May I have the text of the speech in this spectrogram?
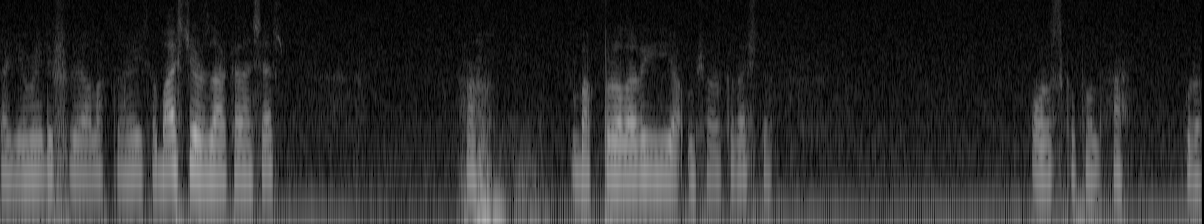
Ya yemeği de şuraya alak da neyse başlıyoruz arkadaşlar. Hah. Bak buraları iyi yapmış arkadaşlar. Orası kapalı. Heh. Bura.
